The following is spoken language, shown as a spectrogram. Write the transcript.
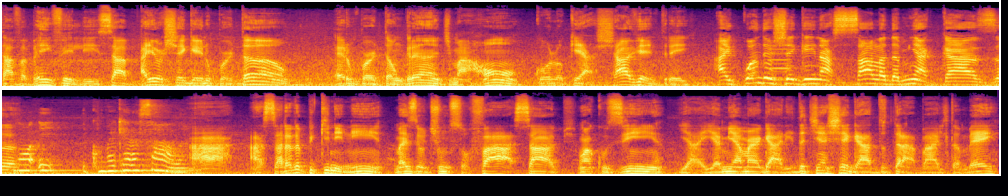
tava bem feliz, sabe? Aí eu cheguei no portão, era um portão grande, marrom, coloquei a chave e entrei. Aí quando eu cheguei na sala da minha casa. Nó, e, e como é que era a sala? Ah, a sala era pequenininha, mas eu tinha um sofá, sabe? Uma cozinha. E aí a minha Margarida tinha chegado do trabalho também.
